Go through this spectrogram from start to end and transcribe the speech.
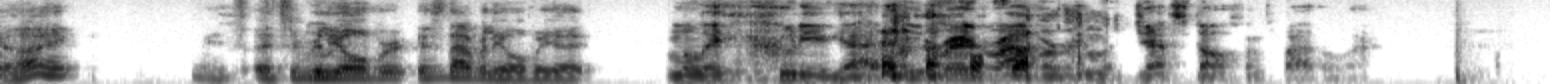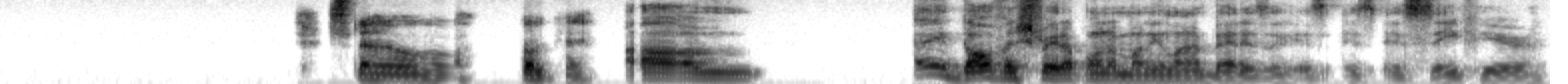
All right. It's, it's really over. It's not really over yet. Malik, who do you got? Underrated rivalry with Jets Dolphins, by the way. It's not over. Okay. Um, I think Dolphins straight up on a money line bet is, is is, is safe here.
